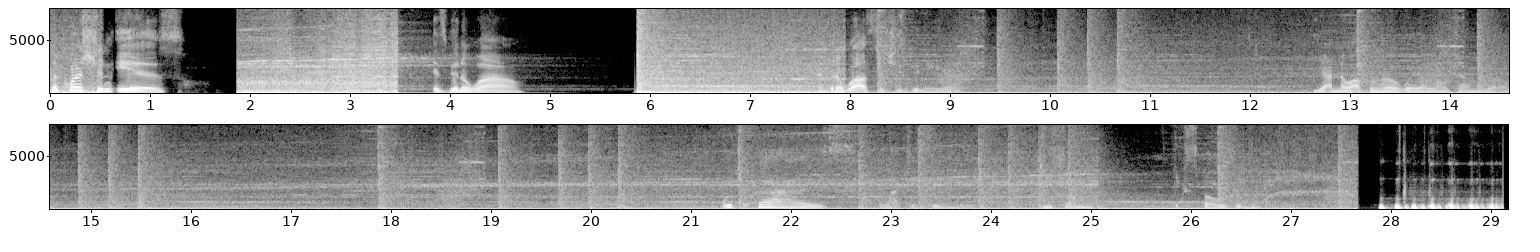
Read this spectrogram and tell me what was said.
The question is It's been a while. It's been a while since she's been here. Yeah, I know I put her away a long time ago. Would you guys like to see me do some exposing?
